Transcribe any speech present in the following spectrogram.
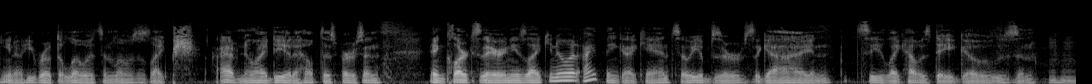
you know, he wrote to Lois and Lois is like, Psh, I have no idea to help this person. And Clark's there and he's like, you know what? I think I can. So he observes the guy and see like how his day goes and, Mhm.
